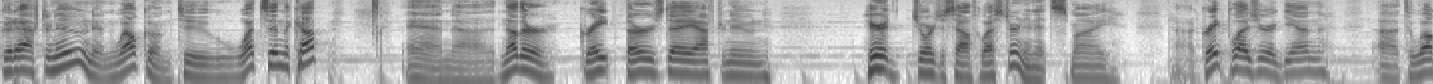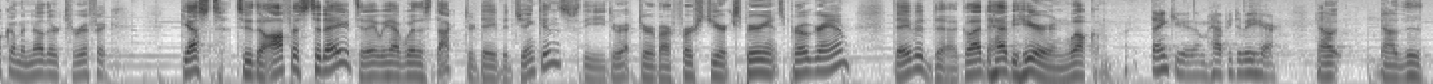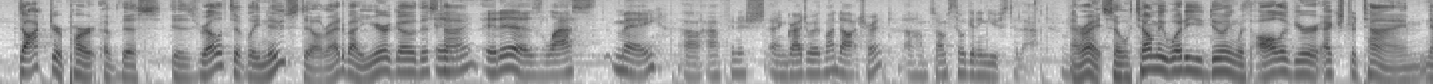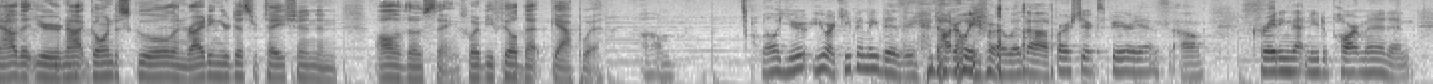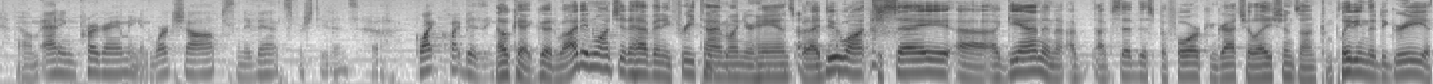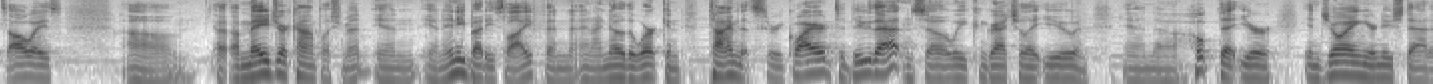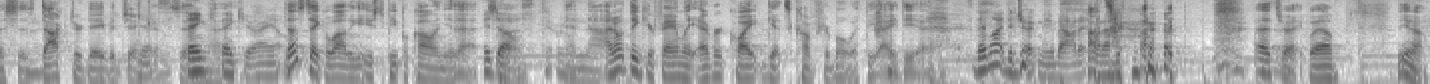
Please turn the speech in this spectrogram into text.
Good afternoon and welcome to What's in the Cup and uh, another great Thursday afternoon here at Georgia Southwestern. And it's my uh, great pleasure again uh, to welcome another terrific guest to the office today. Today we have with us Dr. David Jenkins, the director of our first year experience program. David, uh, glad to have you here and welcome. Thank you. I'm happy to be here. Now, now the doctor part of this is relatively new still, right? About a year ago this It- time? it is. Last May, uh, I finished and graduated with my doctorate, um, so I'm still getting used to that. All right. So tell me, what are you doing with all of your extra time now that you're not going to school and writing your dissertation and all of those things? What have you filled that gap with? Um, well, you you are keeping me busy, Dr. Weaver, with uh, first year experience, um, creating that new department, and um, adding programming and workshops and events for students. So quite quite busy. Okay, good. Well, I didn't want you to have any free time on your hands, but I do want to say uh, again, and I've, I've said this before congratulations on completing the degree. It's always um, a, major accomplishment in, in anybody's life, and, and I know the work and time that's required to do that, and so we congratulate you and, and uh, hope that you're enjoying your new status as Dr. David Jenkins. Yes. And, Thank uh, thank you. I am. it does take a while to get used to people calling you that. It so- does. It really- And uh, I don't think your family ever quite gets comfortable with the idea. They like to joke me about it. When I, That's right. Well, you know,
